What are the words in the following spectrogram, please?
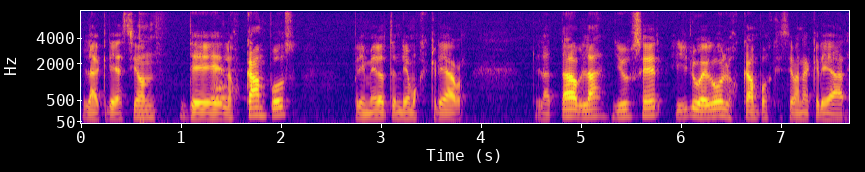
la creación de los campos, primero tendríamos que crear la tabla user y luego los campos que se van a crear.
